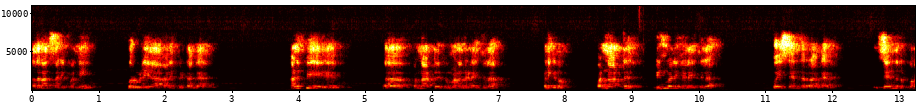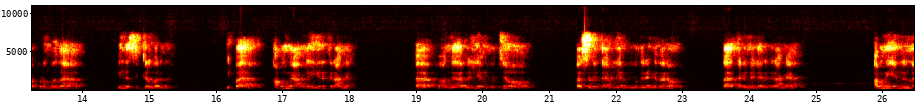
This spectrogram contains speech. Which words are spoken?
அதெல்லாம் சரி பண்ணி ஒரு வழியா அனுப்பிட்டாங்க. அனுப்பி பன்னாட்டு விமான நிலையத்துல பண்ணிக்கணும் பன்னாட்டு விண்வெளி நிலையத்துல போய் சேர்ந்துடுறாங்க. சேர்ந்துட்டு புறப்படும் போதுதான் இந்த சிக்கல் வருது. இப்ப அவங்க அங்க இருக்கிறாங்க. அங்க வில்லியம் குச்சும் சுனிதா வில்லியம் இவங்க ரெண்டு பேரும் ஆஹ், தனிமையில இருக்கிறாங்க. அவங்க என்னென்ன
